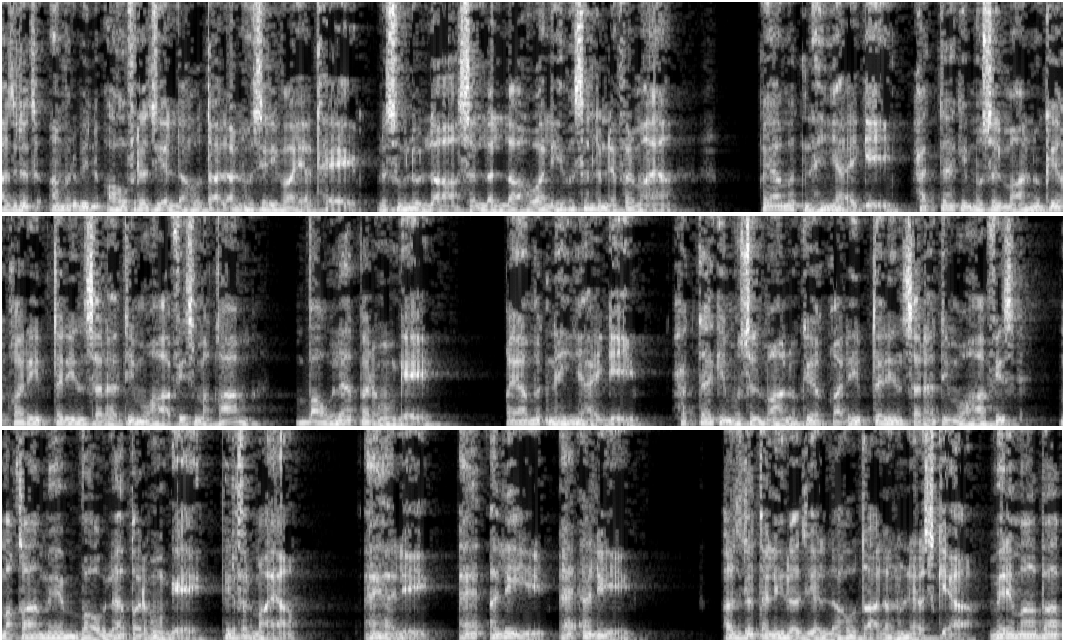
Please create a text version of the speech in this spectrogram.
حضرت عمر بن عوف رضی اللہ تعالیٰ عنہ سے روایت ہے۔ رسول اللہ صلی اللہ علیہ وسلم نے فرمایا، قیامت نہیں آئے گی، حتیٰ کہ مسلمانوں کے قریب ترین سرحدی محافظ مقام باولا پر ہوں گے۔ قیامت نہیں آئے گی، حتیٰ کہ مسلمانوں کے قریب ترین سرحدی محافظ مقام باولا پر ہوں گے۔ پھر فرمایا، اے علی اے علی اے علی۔ حضرت علی رضی اللہ تعالیٰ نے عرض کیا، میرے ماں باپ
